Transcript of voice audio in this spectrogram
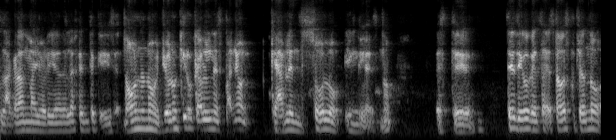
la gran mayoría de la gente que dice, no, no, no, yo no quiero que hablen español, que hablen solo inglés, ¿no? Este, te digo que estaba escuchando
